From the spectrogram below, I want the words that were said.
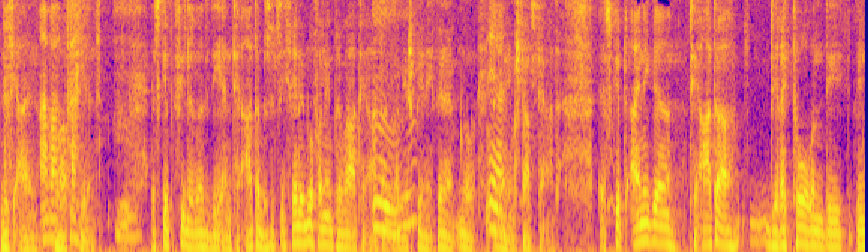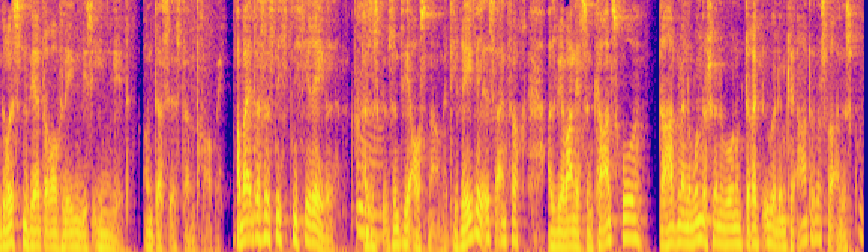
Nicht allen, Aber aber, fast. vielen. Es gibt viele Leute, die ein Theater besitzen. Ich rede nur von den Privattheatern, weil wir spielen, ich bin ja nur Ja. im Staatstheater. Es gibt einige Theaterdirektoren, die den größten Wert darauf legen, wie es ihnen geht. Und das ist dann traurig. Aber das ist nicht, nicht die Regel. Also es sind die Ausnahme. Die Regel ist einfach, also wir waren jetzt in Karlsruhe, da hatten wir eine wunderschöne Wohnung direkt über dem Theater, das war alles gut.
